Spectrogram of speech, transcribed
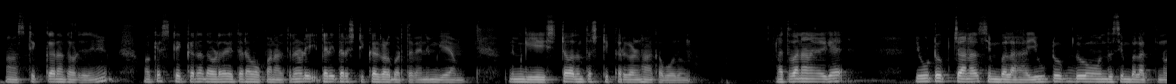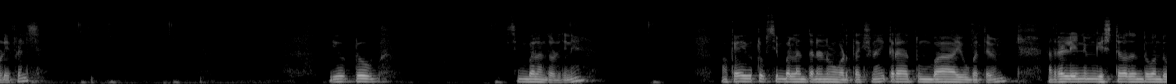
ಹಾಂ, ಸ್ಟಿಕ್ಕರ್ ಅಂತ ಹೊಡೆದಿದ್ದೀನಿ. ಓಕೆ ಸ್ಟಿಕ್ಕರ್ ಅಂತ ಹೊಡೆದ್ರೆ ಈ ಥರ ಓಪನ್ ಆಗ್ತದೆ. ನೋಡಿ, ಈ ಥರ ಈ ಥರ ಸ್ಟಿಕ್ಕರ್ಗಳು ಬರ್ತವೆ. ನಿಮಗೆ ನಿಮಗೆ ಇಷ್ಟವಾದಂಥ ಸ್ಟಿಕ್ಕರ್ಗಳನ್ನ ಹಾಕಬೋದು. ಅಥವಾ ನನಗೆ ಯೂಟ್ಯೂಬ್ ಚಾನಲ್ ಸಿಂಬಲ್ ಯೂಟ್ಯೂಬ್ದು ಒಂದು ಸಿಂಬಲ್ ಹಾಕ್ತೀನಿ ನೋಡಿ ಫ್ರೆಂಡ್ಸ್ ಯೂಟ್ಯೂಬ್ ಸಿಂಬಲ್ ಅಂತ ಹೊಡ್ತೀನಿ ಓಕೆ ಯೂಟ್ಯೂಬ್ ಸಿಂಬಲ್ ಅಂತ ನಾನು ಹೊಡೆದ ತಕ್ಷಣ ಈ ಥರ ತುಂಬ ಇವು ಬರ್ತವೆ. ಅದರಲ್ಲಿ ನಿಮ್ಗೆ ಇಷ್ಟವಾದಂಥ ಒಂದು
